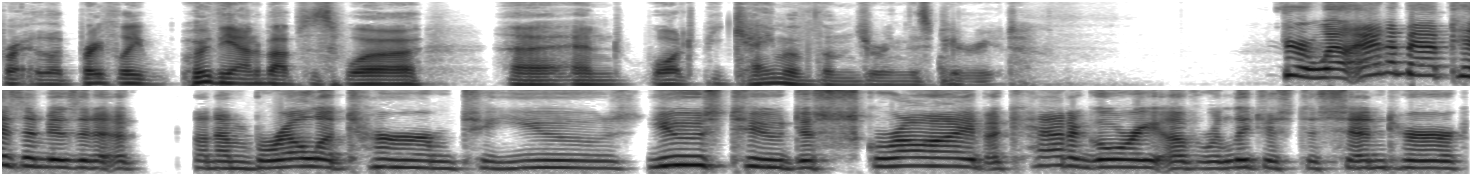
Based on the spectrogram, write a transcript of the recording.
briefly who the Anabaptists were uh, and what became of them during this period? Sure. Well, Anabaptism is an, an umbrella term to use used to describe a category of religious dissenter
